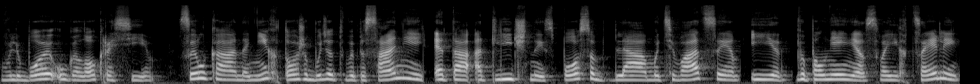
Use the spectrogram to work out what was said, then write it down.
в любой уголок России. Ссылка на них тоже будет в описании. Это отличный способ для мотивации и выполнения своих целей,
